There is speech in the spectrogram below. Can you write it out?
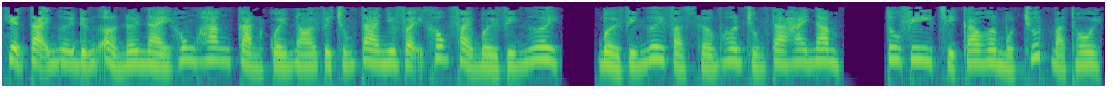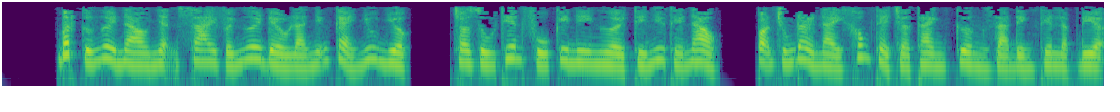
Hiện tại ngươi đứng ở nơi này hung hăng cản quấy nói với chúng ta như vậy không phải bởi vì ngươi, bởi vì ngươi và sớm hơn chúng ta hai năm, tu vi chỉ cao hơn một chút mà thôi. Bất cứ người nào nhận sai với ngươi đều là những kẻ nhu nhược, cho dù thiên phú kini người thì như thế nào, bọn chúng đời này không thể trở thành cường giả đình thiên lập địa.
